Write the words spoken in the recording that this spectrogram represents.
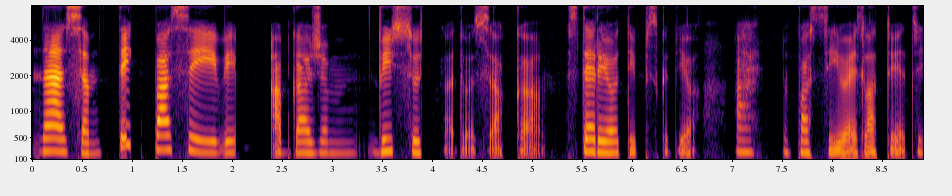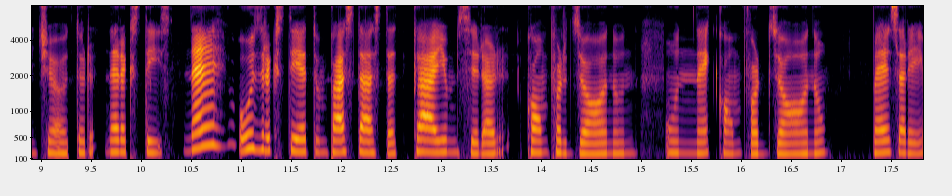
neesam tik pasīvi, apgāžam visus, kā to saka, stereotipus, kad jau, ah, nu, pasīvais latviečs, viņš jau tur nerakstīs. Nē, uzrakstiet un pastāstiet, kā jums ir ar komforta zonu un, un nekomforta zonu. Mēs arī,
